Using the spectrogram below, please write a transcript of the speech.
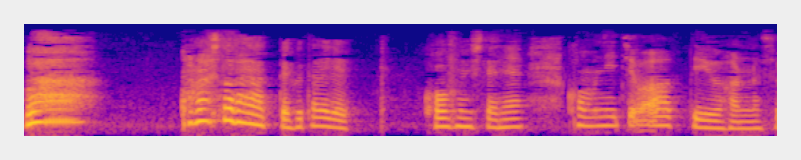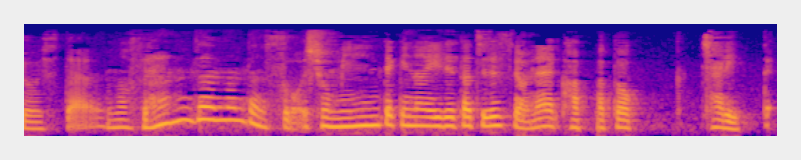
わぁこの人だって二人で興奮してね、こんにちはっていう話をして、もう全然なんていうの、すごい庶民的な入れ立ちですよね、カッパとチャリって。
